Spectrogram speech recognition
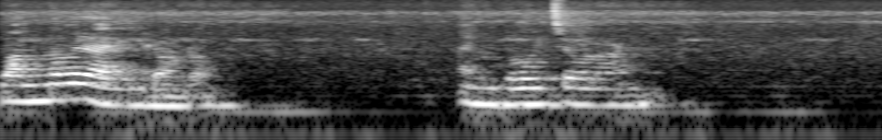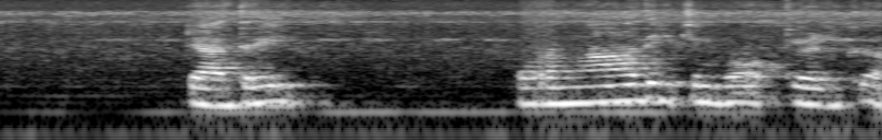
വന്നവരാരെങ്കിലും ഉണ്ടോ? അനുഭവിച്ചവളാണ്. രാത്രി ഉറങ്ങാതിരിക്കുമ്പോൾ കേൾക്കുക.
